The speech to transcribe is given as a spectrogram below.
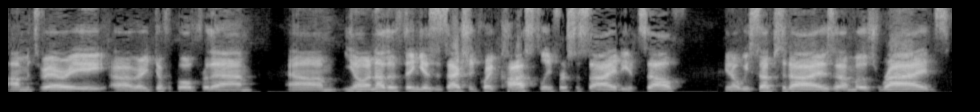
um, it's very, uh, very difficult for them. Um, you know, another thing is it's actually quite costly for society itself. You know, we subsidize uh, most rides.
